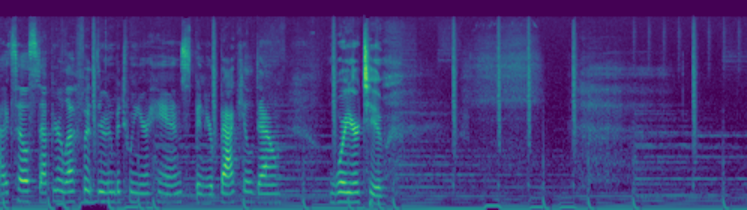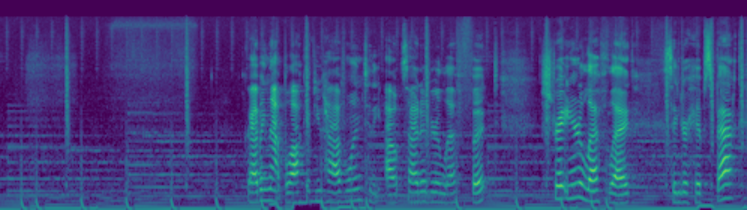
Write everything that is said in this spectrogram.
Exhale, step your left foot through in between your hands, spin your back heel down, warrior two. Grabbing that block if you have one to the outside of your left foot, straighten your left leg, send your hips back,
